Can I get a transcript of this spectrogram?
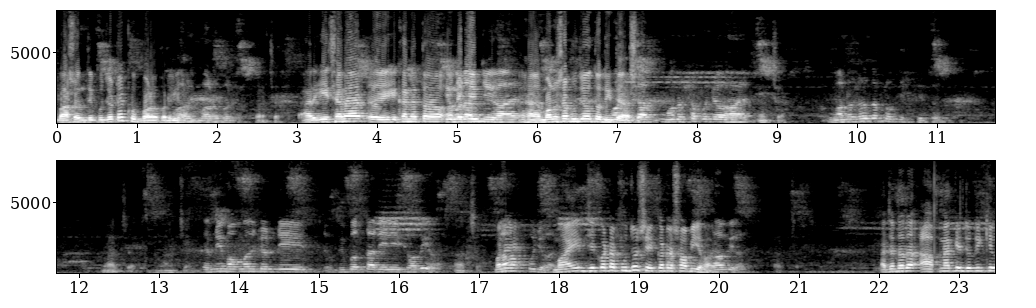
বাসন্তী পুজোটা খুব বড় করেই হয়। বড়- বড় করে আচ্ছা। আর এছাড়া এখানে তো অনেকেই হয়। মনসা পুজোও তো দিতে আসে। মনসা পুজো হয়। আচ্ছা। মনসা তো প্রতিষ্ঠিত। আচ্ছা আচ্ছা। এমনি মঙ্গলচণ্ডী বিপত্তারিণী সবই হয়। আচ্ছা। মানে পুজো মায়ের যে কটা পুজো সে কটা সবই হয়। সবই হয়। আচ্ছা আচ্ছা দাদা আপনাকে যদি কেউ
